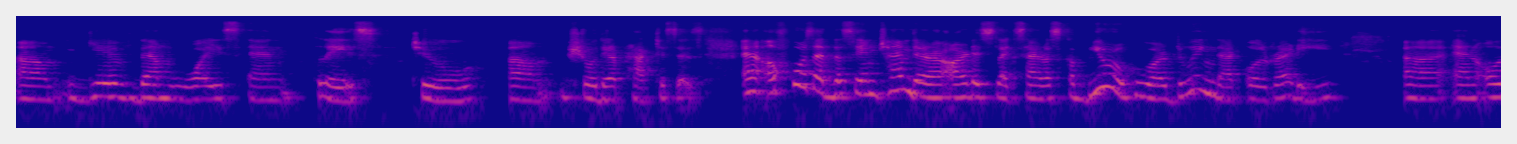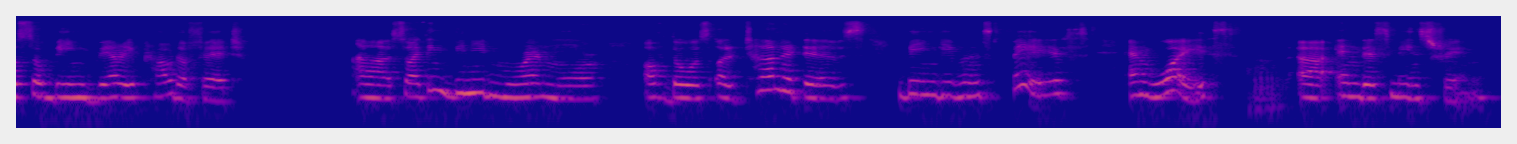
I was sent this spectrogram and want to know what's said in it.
um, give them voice and place to um, show their practices. And of course, at the same time, there are artists like Cyrus Kabiru who are doing that already uh, and also being very proud of it. Uh, so I think we need more and more of those alternatives being given space and voice uh, in this mainstream.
